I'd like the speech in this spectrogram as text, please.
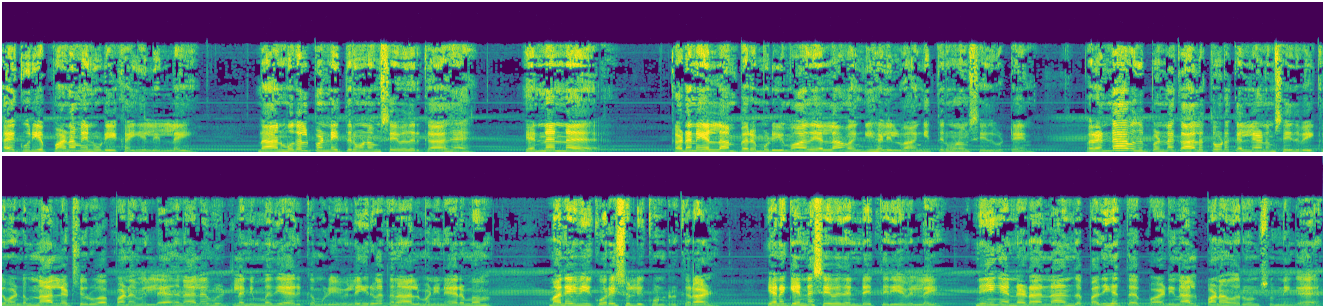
அதற்குரிய பணம் என்னுடைய கையில் இல்லை. நான் முதல் பெண்ணை திருமணம் செய்வதற்காக என்னென்ன கடனை எல்லாம் பெற முடியுமோ அதையெல்லாம் வங்கிகளில் வாங்கி திருமணம் செய்து விட்டேன். இப்போ ரெண்டாவது பெண்ணை காலத்தோட கல்யாணம் செய்து வைக்க வேண்டும். நாலு லட்சம் ரூபாய் பணம் இல்லை. அதனால வீட்டில் நிம்மதியாக இருக்க முடியவில்லை. இருபத்தி நாலு மணி நேரமும் மனைவி குறை சொல்லிக் கொண்டிருக்கிறாள். எனக்கு என்ன செய்வதென்றே தெரியவில்லை. நீங்க என்னடான்னா இந்த பதிகத்தை பாடினால் பணம் வரும்னு சொன்னீங்க.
